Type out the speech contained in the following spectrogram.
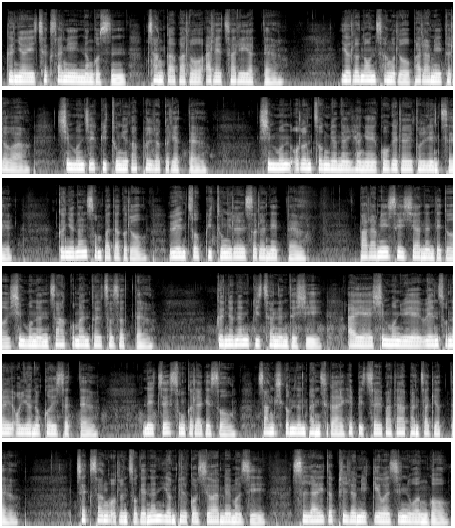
그녀의 책상에 있는 곳은 창가 바로 아래 자리였대. 열어놓은 창으로 바람이 들어와 신문지 귀퉁이가 펄럭거렸대. 신문 오른쪽 면을 향해 고개를 돌린 채 그녀는 손바닥으로 왼쪽 귀퉁이를 쓸어냈다. 바람이 세지 않은데도 신문은 자꾸만 덜쳐졌다. 그녀는 귀찮은 듯이 아예 신문 위에 왼손을 올려놓고 있었다. 넷째 손가락에서 장식 없는 반지가 햇빛을 받아 반짝였다. 책상 오른쪽에는 연필꽂이와 메모지, 슬라이드 필름이 끼워진 원고,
